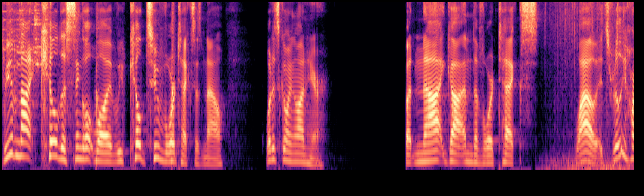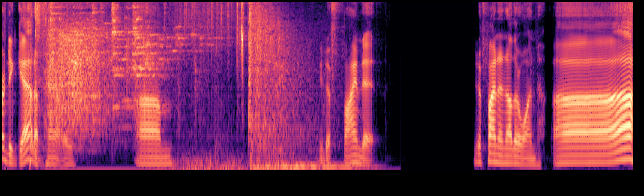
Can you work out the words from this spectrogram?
We have not killed a single, well, we've killed two vortexes now. What is going on here? But not gotten the vortex. Wow, it's really hard to get, apparently. Um, need to find it. Need to find another one. Uh,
